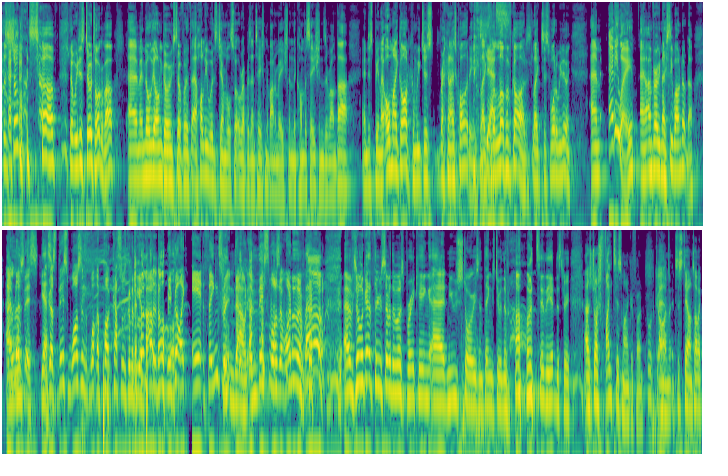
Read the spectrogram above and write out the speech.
There's so much stuff that we just don't talk about, um, and all the ongoing stuff with uh, Hollywood's general sort of representation of animation and the conversations around that, and just being like, "Oh my god, can we just recognize quality? Like, for the love of God, like, just what are we doing?" Um, anyway, uh, I'm very nicely wound up now. I Uh, love this Yes. because this wasn't what the podcast was going to be No, about. at all. We've got like eight things written down, and this wasn't one of them. no. Um, so we'll get through some of the most breaking uh, news stories and things doing the rounds in the industry as Josh fights his microphone. Good God. Um, to stay on topic.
